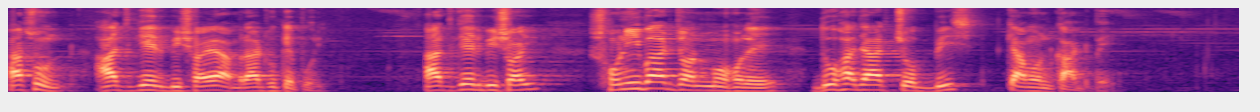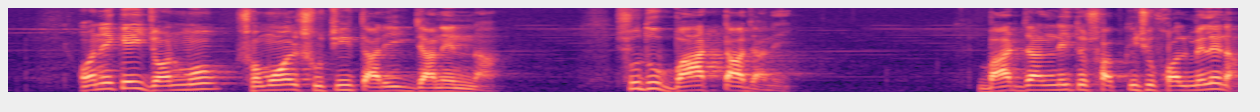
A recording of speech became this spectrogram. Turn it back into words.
আসুন, আজকের বিষয়ে আমরা ঢুকে পড়ি। আজকের বিষয়, শনিবার জন্ম হলে দু হাজার চব্বিশ কেমন কাটবে? অনেকেই জন্ম, সময়, সূচি, তারিখ জানেন না। শুধু বারটা জানে বার জানলেই তো সব কিছু ফল মেলে না।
